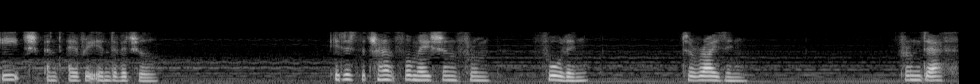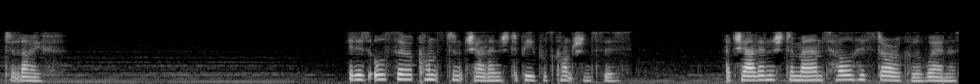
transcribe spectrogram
each and every individual. It is the transformation from falling to rising, from death to life. It is also a constant challenge to people's consciences, a challenge to man's whole historical awareness.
